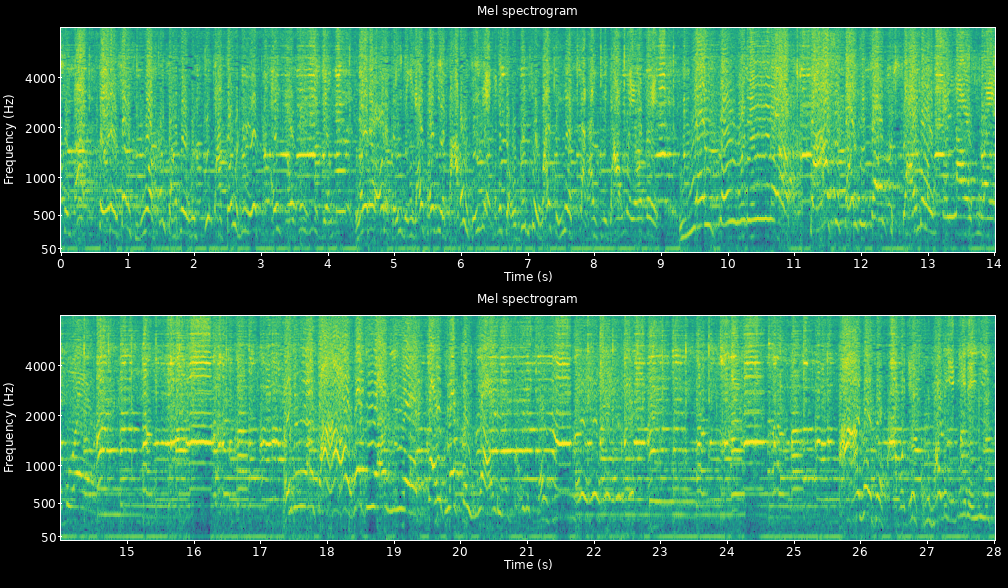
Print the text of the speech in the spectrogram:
审判，得了降书，不想就几家走之，开国回京，来到了北京燕山地八宝金殿，给他交出去万岁爷，下俺居家没有罪，严嵩的八十三岁找偏门给老乖乖。帅发不进冲天立地的意思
